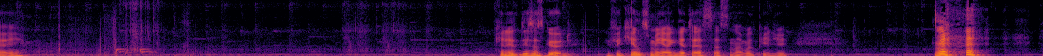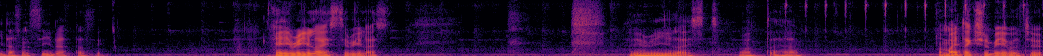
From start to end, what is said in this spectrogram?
Okay. Okay, this is good. If he kills me, I get SS and I will PG. he doesn't see that, does he? Okay, he realized, he realized. he realized. What the hell? I might actually be able to...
